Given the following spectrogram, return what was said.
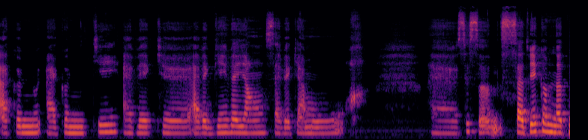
à, communiquer avec euh, avec bienveillance, avec amour. c'est ça, ça devient comme notre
